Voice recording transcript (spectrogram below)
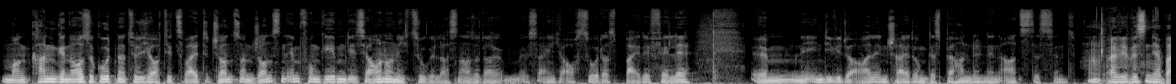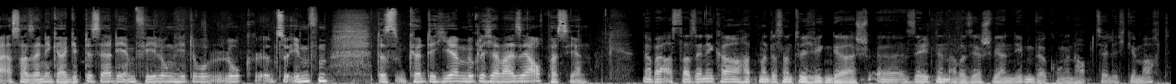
Man kann genauso gut natürlich auch die zweite Johnson Johnson Impfung geben, die ist ja auch noch nicht zugelassen. Also da ist eigentlich auch so, dass beide Fälle ähm, eine Individualentscheidung des behandelnden Arztes sind. Hm, wir wissen ja, bei AstraZeneca gibt es ja die Empfehlung, heterolog äh, zu impfen. Das könnte hier möglicherweise ja auch passieren. Na, bei AstraZeneca hat man das natürlich wegen der äh, seltenen, aber sehr schweren Nebenwirkungen hauptsächlich gemacht.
